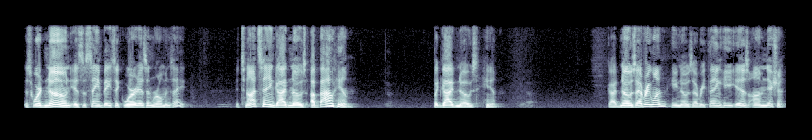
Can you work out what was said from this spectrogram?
This word known is the same basic word as in Romans 8. It's not saying God knows about him, but God knows him. God knows everyone, he knows everything, he is omniscient.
